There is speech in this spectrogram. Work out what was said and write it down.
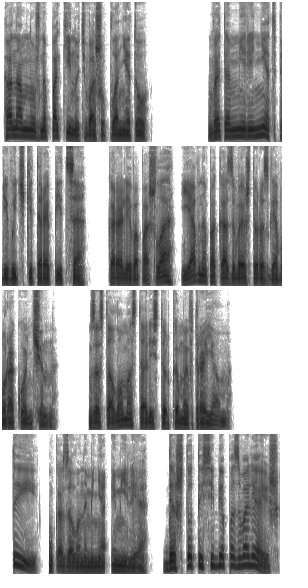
а нам нужно покинуть вашу планету. В этом мире нет привычки торопиться. Королева пошла, явно показывая, что разговор окончен. За столом остались только мы втроем. «Ты», — указала на меня Эмилия, «Да что ты себе позволяешь?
